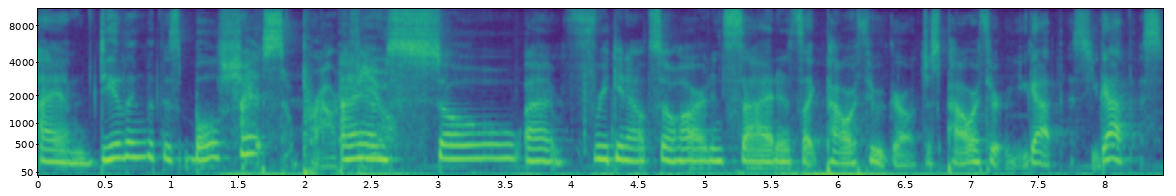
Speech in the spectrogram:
I am dealing with this bullshit. I'm so proud of I you. I am so, I'm freaking out so hard inside. And it's like, power through, girl. Just power through. You got this. You got this.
